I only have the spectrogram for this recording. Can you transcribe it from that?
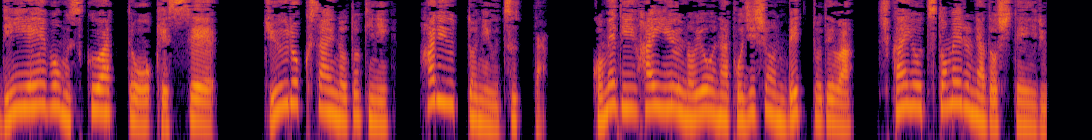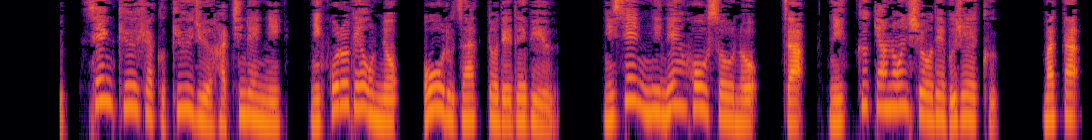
DA ボムスクワットを結成。16歳の時にハリウッドに移った。コメディ俳優のようなポジションベッドでは司会を務めるなどしている。1998年にニコロデオンのオールザットでデビュー。2002年放送のザ・ニック・キャノン賞でブレイク。また、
